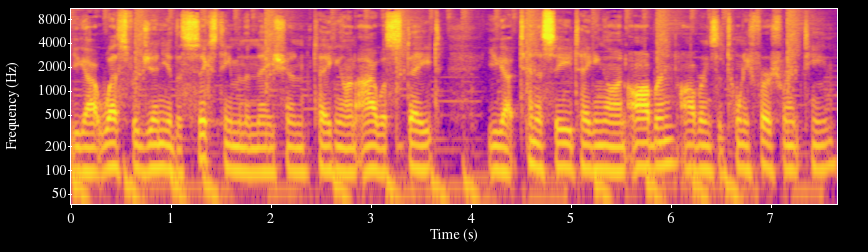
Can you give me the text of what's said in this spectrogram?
You got West Virginia, the sixth team in the nation, taking on Iowa State. You got Tennessee taking on Auburn. Auburn's the 21st ranked team.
